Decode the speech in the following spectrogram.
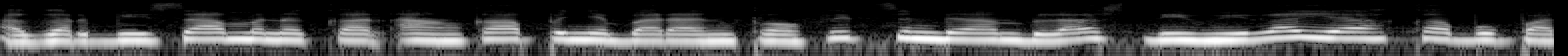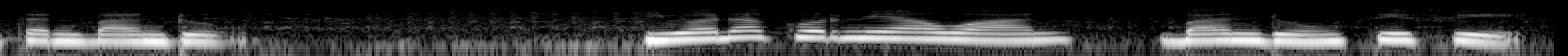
agar bisa menekan angka penyebaran COVID-19 di wilayah Kabupaten Bandung. Yuwana Kurniawan, Bandung TV.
